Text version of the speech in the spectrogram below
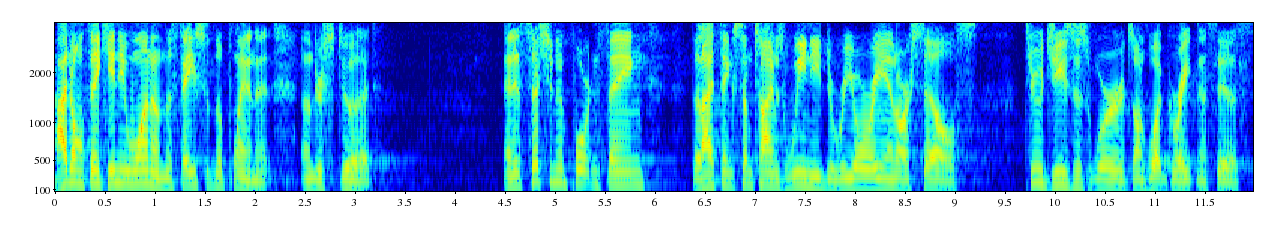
I don't think anyone on the face of the planet understood. And it's such an important thing that I think sometimes we need to reorient ourselves through Jesus' words on what greatness is.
